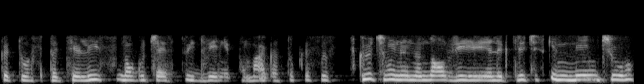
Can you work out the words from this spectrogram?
като специалист много често идва и ни помага тук с включване на нови електрически минчо.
